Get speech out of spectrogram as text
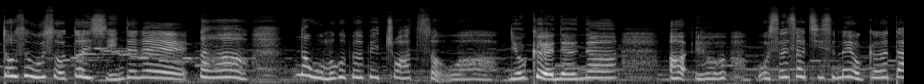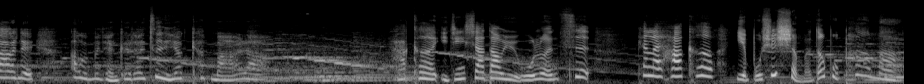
都是无所遁形的呢。那那我们会不会被抓走啊？有可能啊。哎呦，我身上其实没有疙瘩呢。啊，我们两个来这里要干嘛啦？哈克已经吓到语无伦次，看来哈克也不是什么都不怕嘛。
